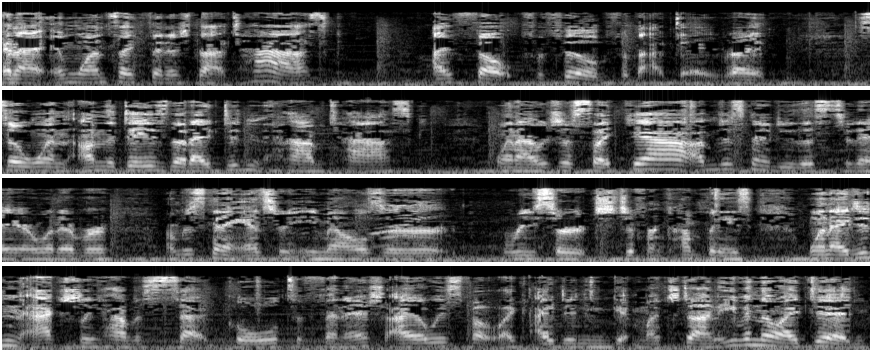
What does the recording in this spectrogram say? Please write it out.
And, I, and once I finished that task, I felt fulfilled for that day, right? So when on the days that I didn't have tasks, when I was just like, yeah, I'm just going to do this today or whatever. I'm just going to answer emails or research different companies. When I didn't actually have a set goal to finish, I always felt like I didn't get much done, even though I did.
